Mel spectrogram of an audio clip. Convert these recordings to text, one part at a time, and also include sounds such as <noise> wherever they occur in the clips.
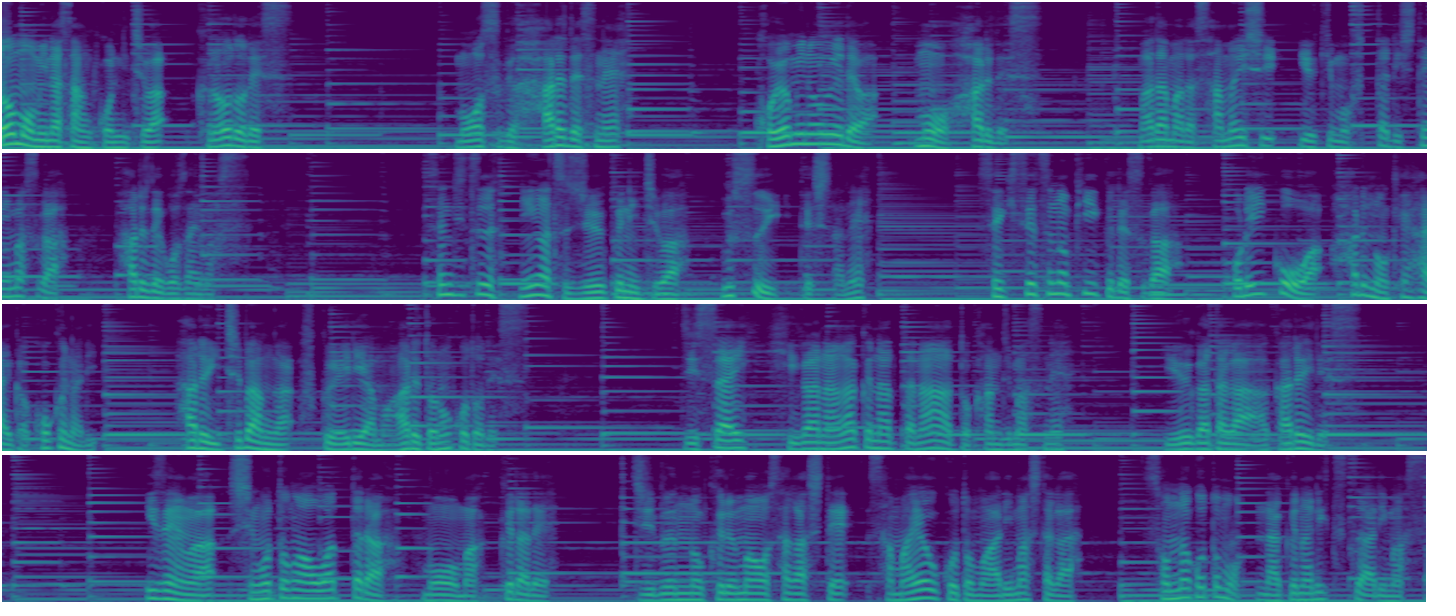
どうも皆さんこんにちは。クロードです。もうすぐ春ですね。暦の上ではもう春です。まだまだ寒いし雪も降ったりしていますが春でございます。先日2月19日は雨水でしたね。積雪のピークですがこれ以降は春の気配が濃くなり春一番が吹くエリアもあるとのことです。実際日が長くなったなぁと感じますね。夕方が明るいです。以前は仕事が終わったらもう真っ暗で自分の車を探してさまようこともありましたがそんなこともなくなりつつあります。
